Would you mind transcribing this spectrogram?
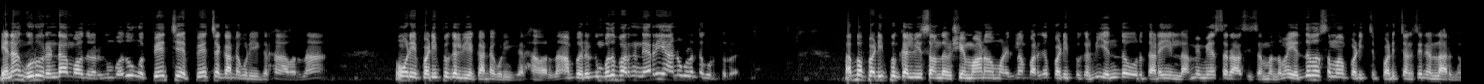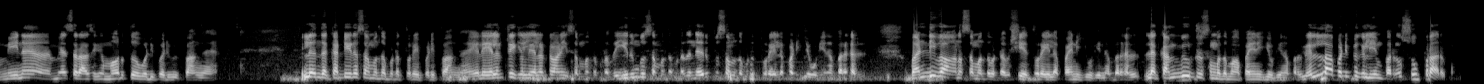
ஏன்னா குரு ரெண்டாம் பாவத்துல இருக்கும்போது உங்க பேச்சை பேச்சை காட்டக்கூடிய கிரகம் அவர் தான் உங்களுடைய படிப்பு கல்வியை காட்டக்கூடிய கிரகம் அவர் தான். அப்ப இருக்கும்போது பாருங்க நிறைய அனுகூலத்தை கொடுத்துருவார். அப்ப படிப்பு கல்வி சார்ந்த விஷயம் மாணவ மாணவிகள்லாம் பாருங்க படிப்பு கல்வி எந்த ஒரு தடையும் இல்லாம மேசராசி சம்பந்தமா எந்த வருஷமா படிச்சு படிச்சாலும் சரி நல்லா இருக்கும். மெயினா மேசராசிக்கு மருத்துவ படி படிப்பாங்க. இல்ல இந்த கட்டிட சம்பந்தப்பட்ட துறை படிப்பாங்க. இல்ல எலக்ட்ரிக்கல் எலக்ட்ரானிக் சம்பந்தப்பட்டது இரும்பு சம்பந்தப்பட்டது நெருப்பு சம்பந்தப்பட்ட துறையில படிக்கக்கூடிய நபர்கள் வண்டி வாகனம் சம்பந்தப்பட்ட விஷய துறையில பயணிக்கக்கூடிய நபர்கள் இல்ல கம்ப்யூட்டர் சம்பந்தமா பயணிக்கக்கூடிய நபர்கள் எல்லா படிப்புகளையும் பாருங்க சூப்பரா இருக்கும்.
